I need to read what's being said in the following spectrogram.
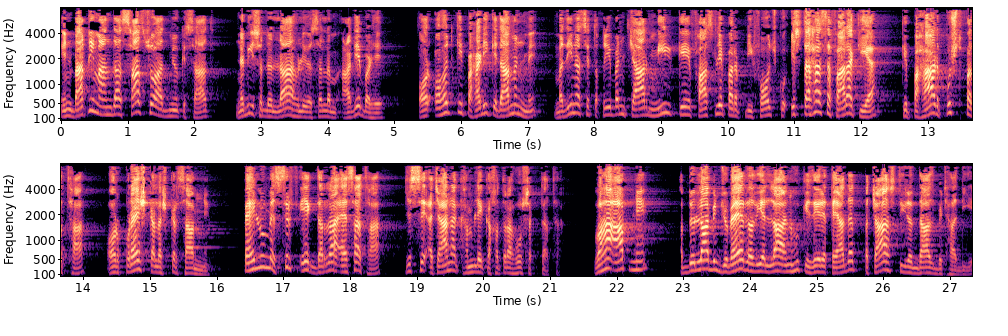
ان باقی ماندہ سات سو آدمیوں کے ساتھ نبی صلی اللہ علیہ وسلم آگے بڑھے اور عہد کی پہاڑی کے دامن میں مدینہ سے تقریباً چار میل کے فاصلے پر اپنی فوج کو اس طرح سفارا کیا کہ پہاڑ پشت پر تھا اور قریش کا لشکر سامنے۔ پہلو میں صرف ایک درہ ایسا تھا جس سے اچانک حملے کا خطرہ ہو سکتا تھا۔ وہاں آپ نے عبداللہ بن جبیر رضی اللہ عنہ کی زیر قیادت پچاس تیر انداز بٹھا دیے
